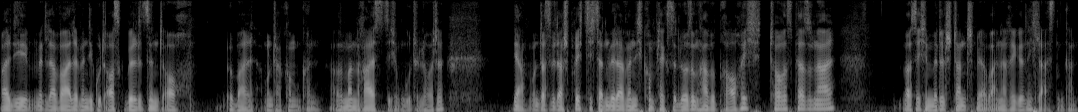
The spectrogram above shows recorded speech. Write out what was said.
weil die mittlerweile, wenn die gut ausgebildet sind, auch überall unterkommen können. Also man reißt sich um gute Leute. Ja, und das widerspricht sich dann wieder, wenn ich komplexe Lösungen habe, brauche ich teures Personal, was ich im Mittelstand mir aber in der Regel nicht leisten kann.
